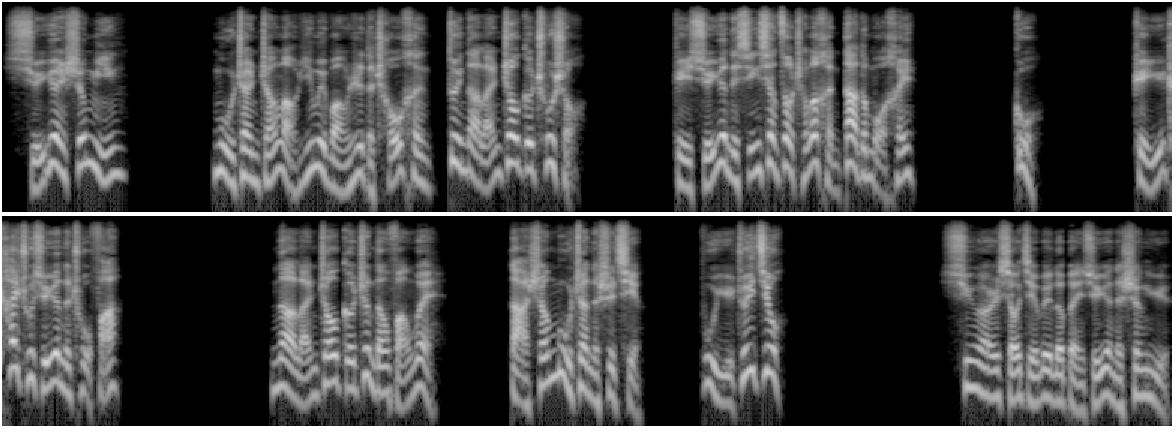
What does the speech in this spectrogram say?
学院声明：木战长老因为往日的仇恨，对纳兰朝歌出手。给学院的形象造成了很大的抹黑，故给予开除学院的处罚。纳兰朝歌正当防卫，打伤木战的事情不予追究。薰儿小姐为了本学院的声誉，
